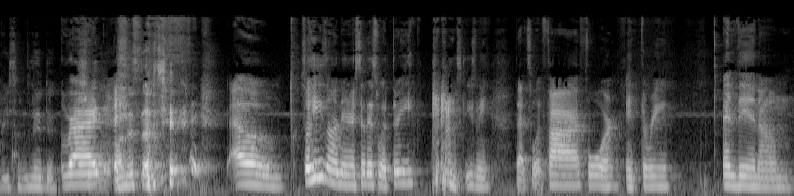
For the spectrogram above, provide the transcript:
Read some Linda, right? On the subject. um, so he's on there. So that's what three. excuse me. That's what five, four, and three, and then um,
